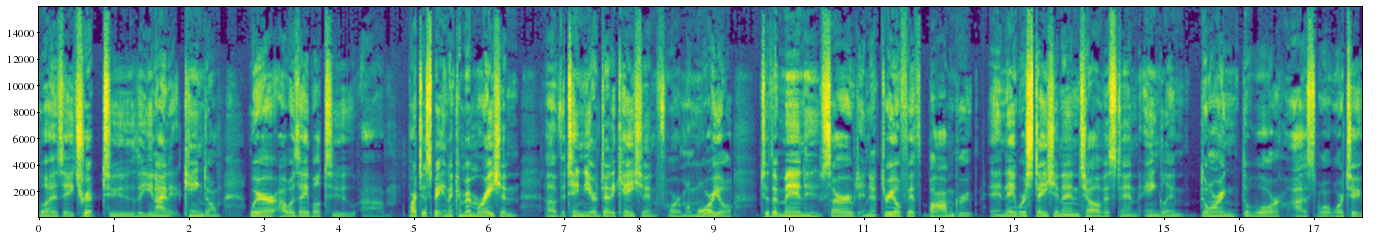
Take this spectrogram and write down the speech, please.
was a trip to the United Kingdom where I was able to um, participate in a commemoration of the 10 year dedication for a memorial to the men who served in the 305th Bomb Group. And they were stationed in Chelveston, England during the war, uh, World War II.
